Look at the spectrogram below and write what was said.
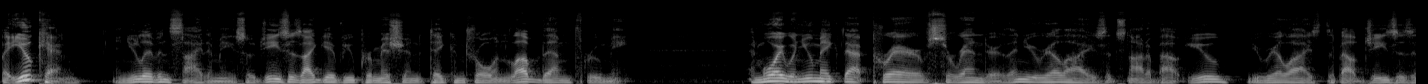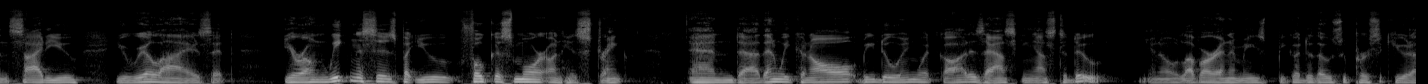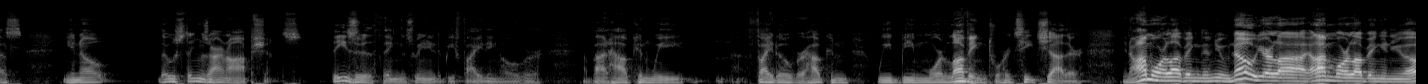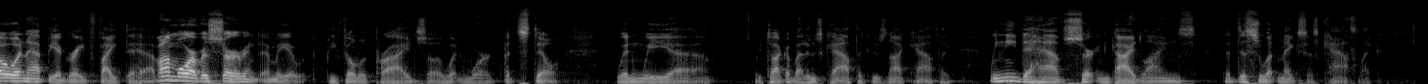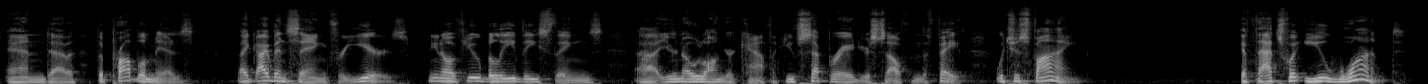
But you can, and you live inside of me. So, Jesus, I give you permission to take control and love them through me. And boy, when you make that prayer of surrender, then you realize it's not about you. You realize it's about Jesus inside of you. You realize that your own weaknesses, but you focus more on his strength. And uh, then we can all be doing what God is asking us to do. You know, love our enemies, be good to those who persecute us. You know, those things aren't options. These are the things we need to be fighting over about how can we fight over how can we be more loving towards each other. You know, I'm more loving than you. No, you're li- I'm more loving than you. Oh, wouldn't that be a great fight to have? I'm more of a servant. I mean, it would be filled with pride, so it wouldn't work. But still, when we uh, we talk about who's Catholic, who's not Catholic, we need to have certain guidelines that this is what makes us Catholic. And uh, the problem is, like I've been saying for years, you know, if you believe these things, uh, you're no longer Catholic. You've separated yourself from the faith, which is fine. If that's what you want,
